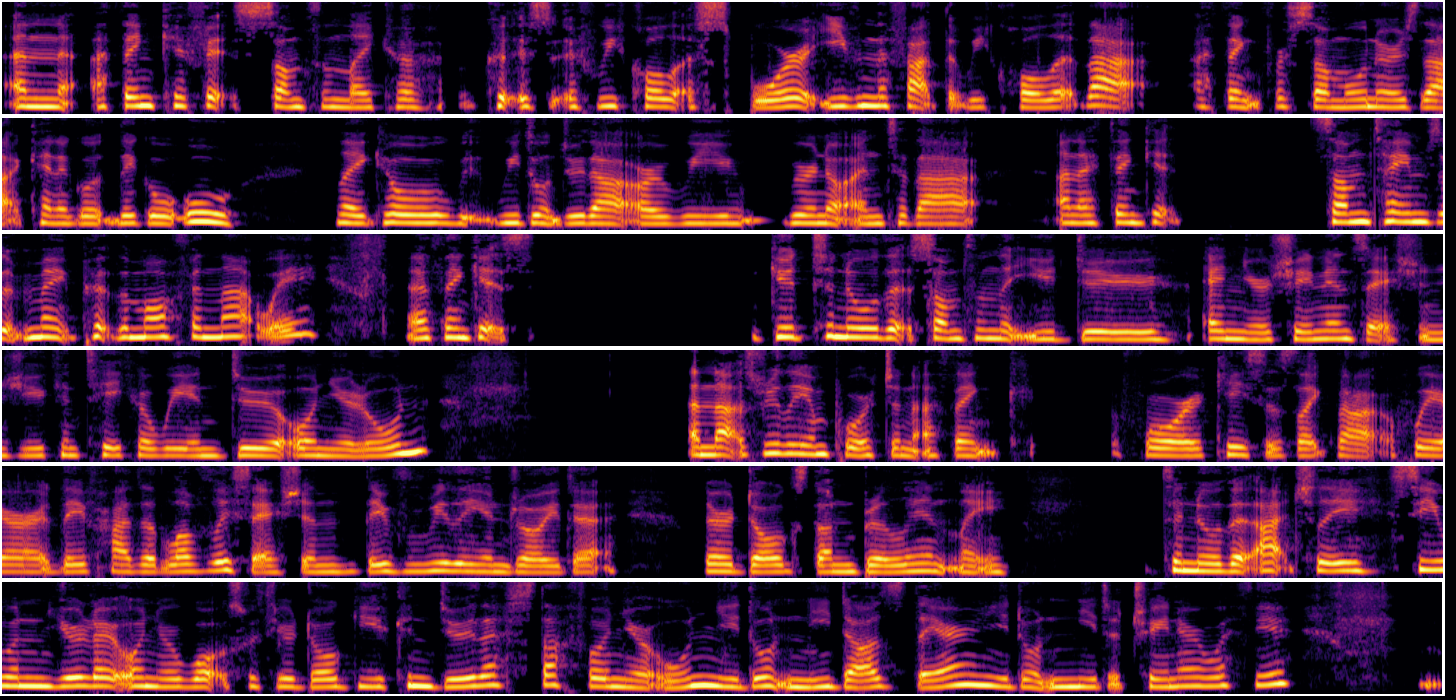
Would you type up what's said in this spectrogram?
And I think if it's something like a, if we call it a sport, even the fact that we call it that, I think for some owners that kind of go, they go, oh, like, oh, we don't do that or we, we're not into that. And I think it, sometimes it might put them off in that way. I think it's good to know that something that you do in your training sessions, you can take away and do it on your own. And that's really important, I think, for cases like that where they've had a lovely session, they've really enjoyed it, their dog's done brilliantly. To know that actually, see, when you're out on your walks with your dog, you can do this stuff on your own. You don't need us there. You don't need a trainer with you.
